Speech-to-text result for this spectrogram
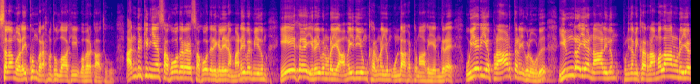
அஸ்லாம் வலைக்கும் வரமத்துல்லாஹி வபரகாத்துகு அன்பிற்கினிய சகோதர சகோதரிகளே நம் அனைவர் மீதும் ஏக இறைவனுடைய அமைதியும் கருணையும் உண்டாகட்டுமாக என்கிற உயரிய பிரார்த்தனைகளோடு இன்றைய நாளிலும் புனிதமிக்க ரமலானுடைய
